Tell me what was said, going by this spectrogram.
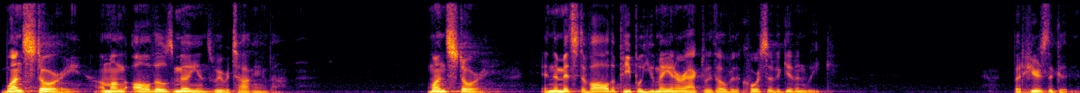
One story among all those millions we were talking about. One story in the midst of all the people you may interact with over the course of a given week. But here's the good news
